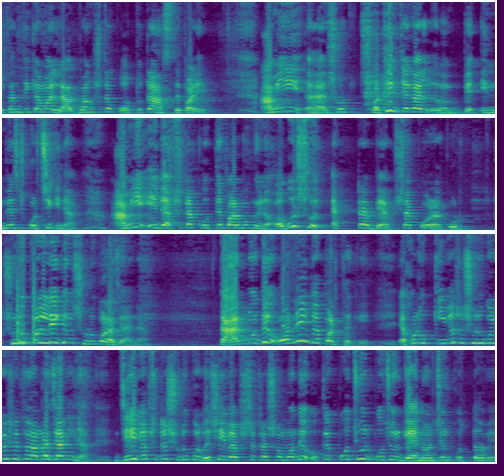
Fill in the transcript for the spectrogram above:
সেখান থেকে আমার লাভ্যাংশটা কতটা আসতে পারে? আমি সঠিক জায়গায় ইনভেস্ট করছি কিনা? আমি এই ব্যবসাটা করতে পারব কিনা? অবশ্যই একটা ব্যবসা করা, কর- শুরু করলেই কিন্তু শুরু করা যায় না। তার মধ্যে অনেক ব্যাপার থাকে। এখন ও কী ব্যবসা শুরু করবে সেটা তো আমরা জানি না। যেই ব্যবসাটা শুরু করবে, সেই ব্যবসাটা সম্বন্ধে ওকে প্রচুর প্রচুর জ্ঞান অর্জন করতে হবে,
